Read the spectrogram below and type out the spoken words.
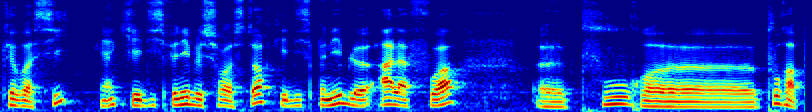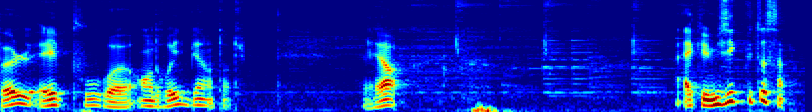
que voici, hein, qui est disponible sur le store, qui est disponible à la fois pour, euh, pour Apple et pour euh, Android, bien entendu. D'ailleurs, avec une musique plutôt sympa.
